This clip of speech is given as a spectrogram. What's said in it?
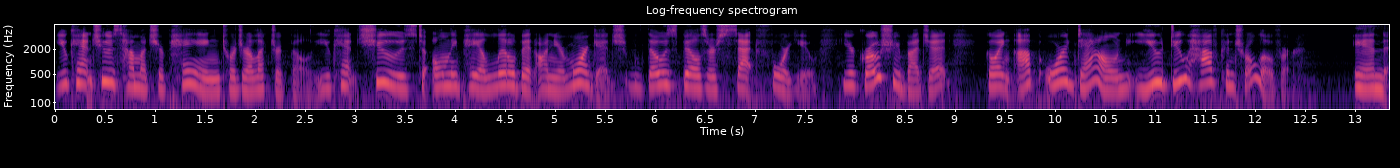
you can't choose how much you're paying towards your electric bill. You can't choose to only pay a little bit on your mortgage. Those bills are set for you. Your grocery budget, going up or down, you do have control over. And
